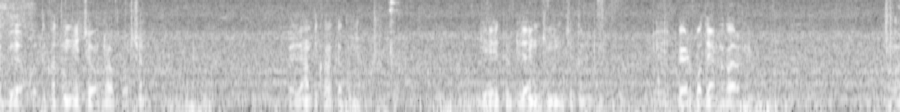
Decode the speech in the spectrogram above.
अभी आपको दिखाता हूँ नीचे वाला पोर्शन फिर यहाँ दिखा के तुम्हें ये तो डिज़ाइन की नीचे तुम ये पेड़ पौधे यहाँ लगा रखे और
